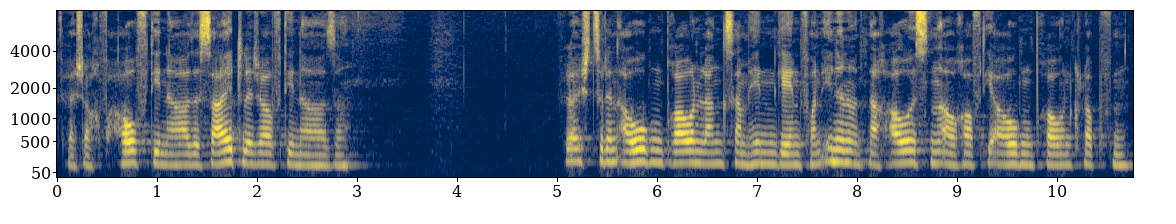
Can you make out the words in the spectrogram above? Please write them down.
vielleicht auch auf die Nase, seitlich auf die Nase. Vielleicht zu den Augenbrauen langsam hingehen, von innen und nach außen auch auf die Augenbrauen klopfen.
